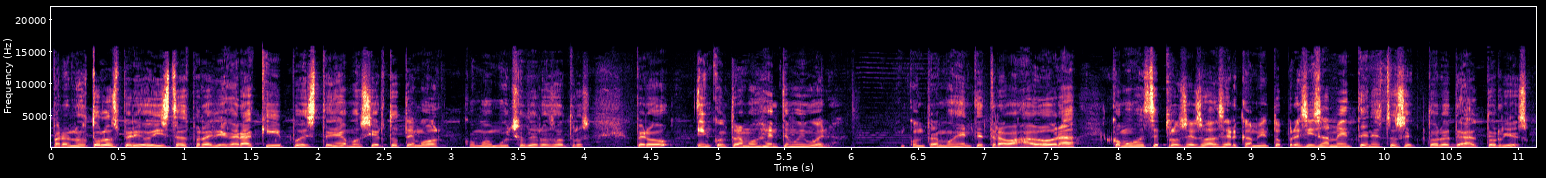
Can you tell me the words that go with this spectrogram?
Para nosotros los periodistas, para llegar aquí, pues teníamos cierto temor, como muchos de nosotros, pero encontramos gente muy buena, encontramos gente trabajadora. ¿Cómo fue este proceso de acercamiento precisamente en estos sectores de alto riesgo?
